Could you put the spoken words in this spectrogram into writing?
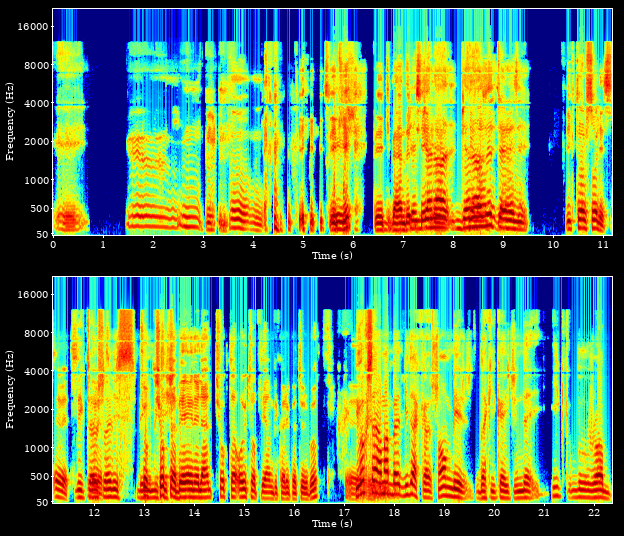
Ee, Peki, e, peki ben de ce- şey cena- e, cenaze töreni Victor Solis evet Victor evet Solis çok çok da beğenilen çok da oy toplayan bir karikatür bu. Ee, Yoksa ama ben, bir dakika son bir dakika içinde ilk bu Rob'un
